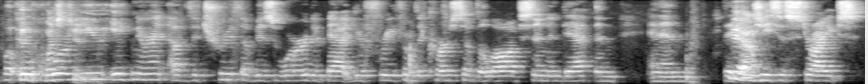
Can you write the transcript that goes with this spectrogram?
But couldn't were you ignorant of the truth of His Word about you're free from the curse of the law of sin and death, and and that Yeah. Jesus stripes?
